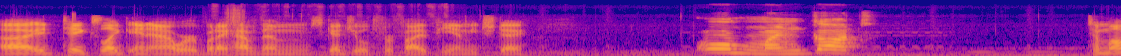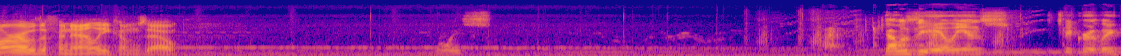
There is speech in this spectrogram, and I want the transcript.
Uh, it takes like an hour, but I have them scheduled for 5 p.m. each day. Oh my god. Tomorrow, the finale comes out. Noise. That was the aliens, secretly.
